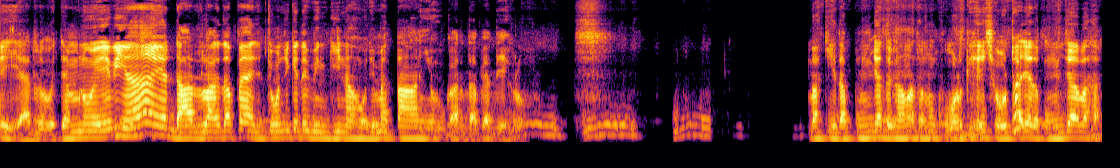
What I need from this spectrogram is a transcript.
ਓਏ ਯਾਰ ਰੋਜ਼ ਮੈਨੂੰ ਇਹ ਵੀ ਆ, ਇਹ ਡਰ ਲੱਗਦਾ, ਭੈਣ ਚੁੰਝ ਕਿਤੇ ਵਿੰਗੀ ਨਾ ਹੋ ਜੇ, ਮੈਂ ਤਾਂ ਨਹੀਂ ਉਹ ਕਰਦਾ ਪਿਆ, ਦੇਖ ਲਓ। ਬਾਕੀ ਇਹਦਾ ਪੁੰਜਾ ਦਿਖਾਵਾਂ ਤੁਹਾਨੂੰ ਖੋਲ ਕੇ ਛੋਟਾ ਜਿਹਾ ਪੁੰਜਾ ਵਾ।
